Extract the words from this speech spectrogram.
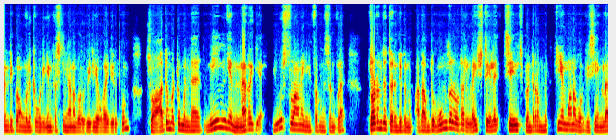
கண்டிப்பா உங்களுக்கு ஒரு இன்ட்ரெஸ்டிங்கான ஒரு வீடியோவா இருக்கும். ஸோ அது மட்டும் இல்ல நீங்க நிறைய யூஸ்ஃபுல்லான இன்ஃபர்மேஷன்களை தொடர்ந்து தெரிஞ்சுக்கணும். அதாவது உங்களோட லைஃப் ஸ்டைலை சேஞ்ச் பண்ற முக்கியமான ஒரு விஷயங்களை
